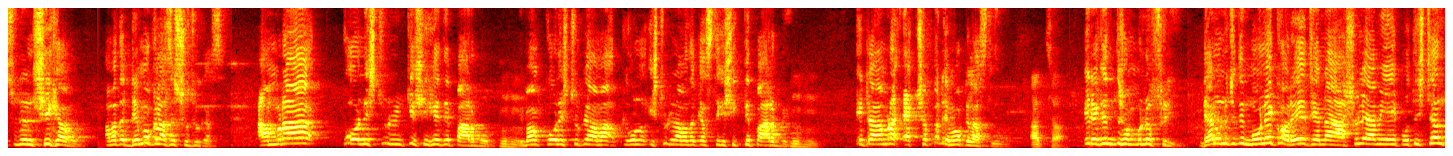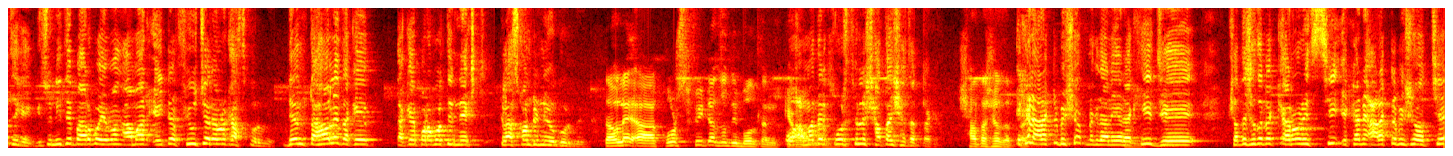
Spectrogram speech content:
স্টুডেন্ট শিখাবো আমাদের ডেমো ক্লাসের সুযোগ আছে। আমরা কোন স্টুডেন্টকে শিখাতে পারব এবং কোন স্টুডেন্ট আমার কোন স্টুডেন্ট আমাদের কাছ থেকে শিখতে পারবে। এটা আমরা এক সপ্তাহ ডেমো ক্লাস নিব। আচ্ছা। এটা কিন্তু সম্পূর্ণ ফ্রি দেন উনি যদি মনে করে যে না আসলে আমি এই প্রতিষ্ঠান থেকে কিছু নিতে পারব এবং আমার এইটা ফিউচারে আমার কাজ করবে দেন তাহলে তাকে তাকে পরবর্তী নেক্সট ক্লাস কন্টিনিউ করবে। তাহলে কোর্স ফিটা যদি বলতেন আমাদের কোর্স ফেলে সাতাইশ হাজার টাকা। সাতাশ হাজার টাকা। এখানে আরেকটা বিষয় আপনাকে জানিয়ে রাখি যে সাথে সাথে একটা কেন নিচ্ছি? এখানে আরেকটা বিষয় হচ্ছে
